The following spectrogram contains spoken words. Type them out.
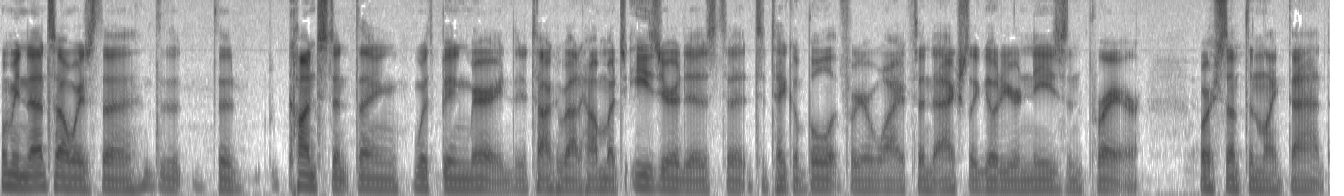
I mean, that's always the, the, the constant thing with being married. You talk about how much easier it is to, to take a bullet for your wife than to actually go to your knees in prayer or something like that.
